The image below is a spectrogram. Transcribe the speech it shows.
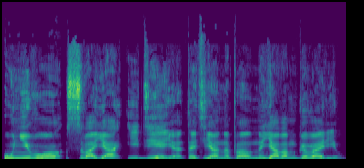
У него своя идея, Татьяна Павловна, я вам говорил.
